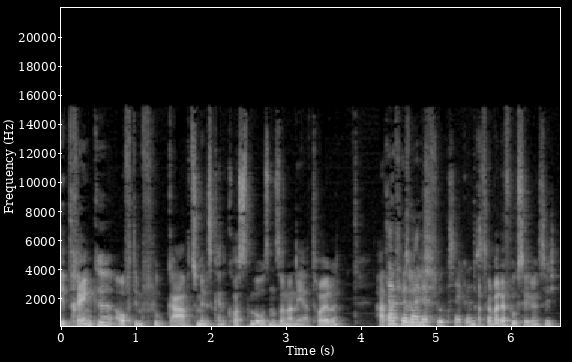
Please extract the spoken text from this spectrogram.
Getränke auf dem Flug gab, zumindest keine kostenlosen, sondern eher teure, Hat Dafür war natürlich- der Flug sehr günstig. Dafür war der Flug sehr günstig.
